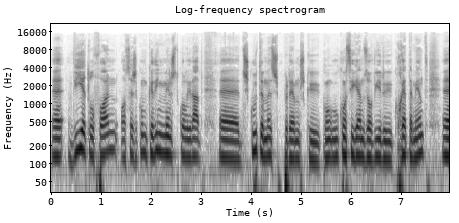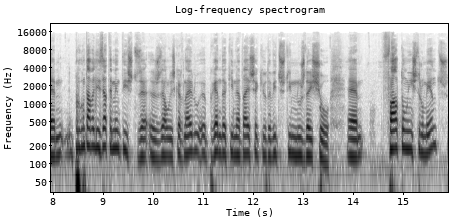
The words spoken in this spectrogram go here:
eh, via telefone, ou seja, com um bocadinho menos de qualidade de escuta, mas esperamos que o consigamos ouvir corretamente. Perguntava-lhe exatamente isto, José Luís Carneiro, pegando aqui na deixa que o David Justino nos deixou. Faltam instrumentos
